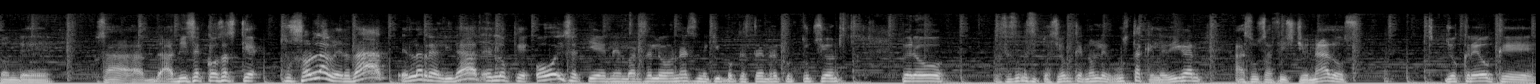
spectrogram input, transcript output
donde o sea, dice cosas que pues, son la verdad, es la realidad, es lo que hoy se tiene en Barcelona, es un equipo que está en reconstrucción, pero pues es una situación que no le gusta que le digan a sus aficionados. Yo creo que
